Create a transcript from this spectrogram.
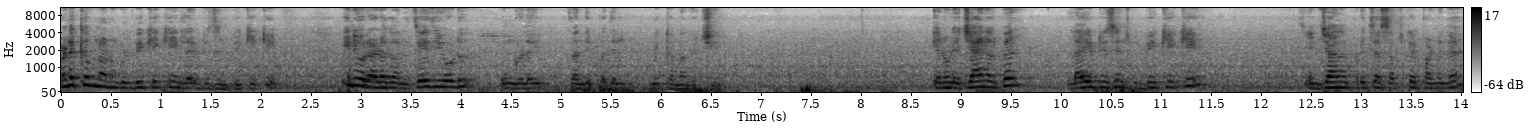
வணக்கம் நான் உங்கள் பிகேகே லைவ் டிசைன் பிகேகே இனி ஒரு அழகான செய்தியோடு உங்களை சந்திப்பதில் மிக்க மகிழ்ச்சி. என்னுடைய சேனல் பேர் லைவ் டிசைன்ஸ் பிகேகே என் சேனல் பிடிச்சா சப்ஸ்கிரைப் பண்ணுங்கள்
